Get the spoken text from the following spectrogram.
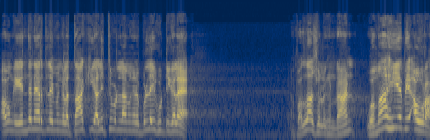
அவங்க எந்த நேரத்தில் எங்களை தாக்கி அழித்து விடலாம் எங்களை பிள்ளை குட்டிகளை. அப்போ அல்லாஹ் சொல்லுகின்றான் ஒமாஹிய பி அவுரா.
